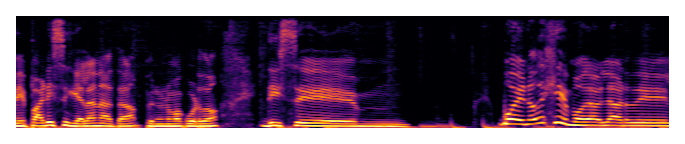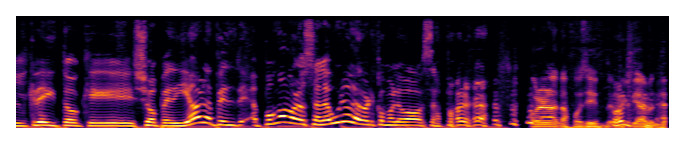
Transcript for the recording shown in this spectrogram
Me parece que a la nata, pero no me acuerdo. Dice. mm, Bueno, dejemos de hablar del crédito que yo pedí. Ahora pongámonos a laburar a ver cómo lo vamos a pagar. Buena nata fue, sí, efectivamente.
